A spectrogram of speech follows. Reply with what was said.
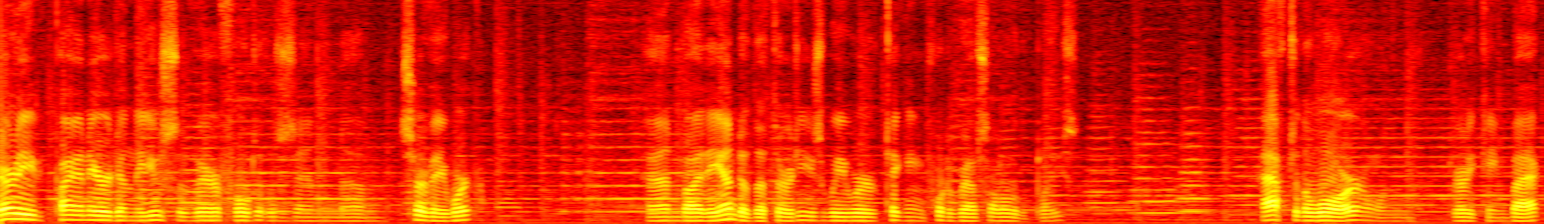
Jerry pioneered in the use of air photos in um, survey work, and by the end of the 30s, we were taking photographs all over the place. After the war, when Jerry came back,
